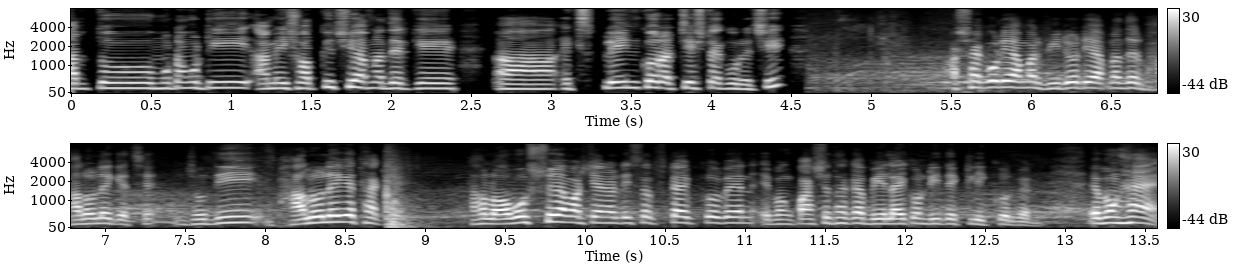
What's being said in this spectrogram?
আর তো মোটামুটি আমি সবকিছু আপনাদেরকে এক্সপ্লেন করার চেষ্টা করেছি। আশা করি আমার ভিডিওটি আপনাদের ভালো লেগেছে। যদি ভালো লেগে থাকে, তাহলে অবশ্যই আমার চ্যানেলটি সাবস্ক্রাইব করবেন এবং পাশে থাকা বেল আইকনটিতে ক্লিক করবেন। এবং হ্যাঁ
